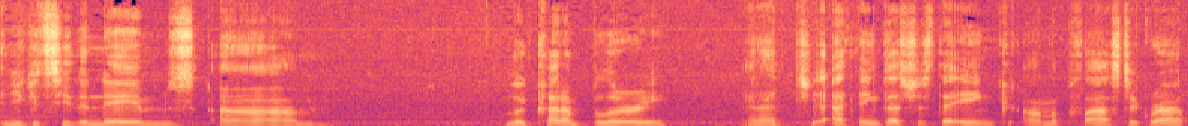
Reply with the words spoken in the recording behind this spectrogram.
And you can see the names um, look kind of blurry and I, I think that's just the ink on the plastic wrap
